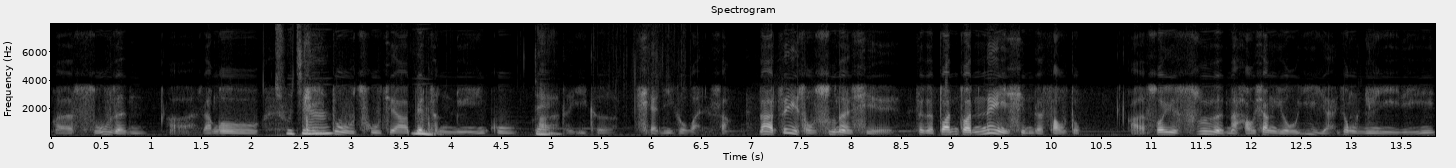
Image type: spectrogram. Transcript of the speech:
呃俗人啊，然后剃度出家变成尼姑啊的一个前一个晚上。那这一首诗呢，写这个端端内心的骚动啊，所以诗人呢，好像有意啊，用女尼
